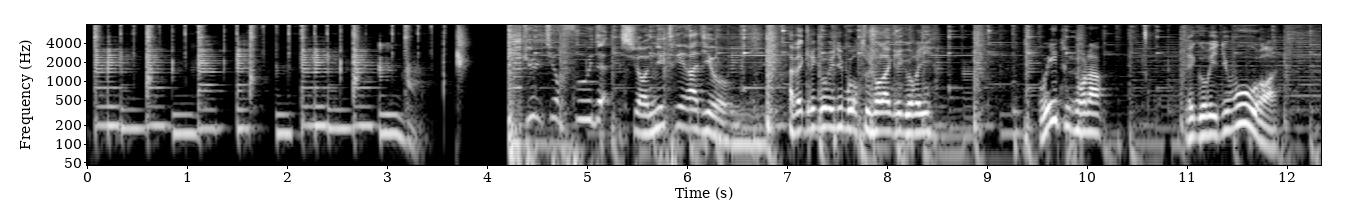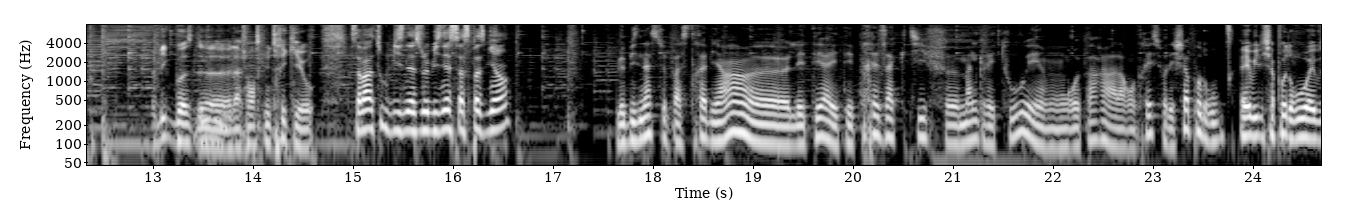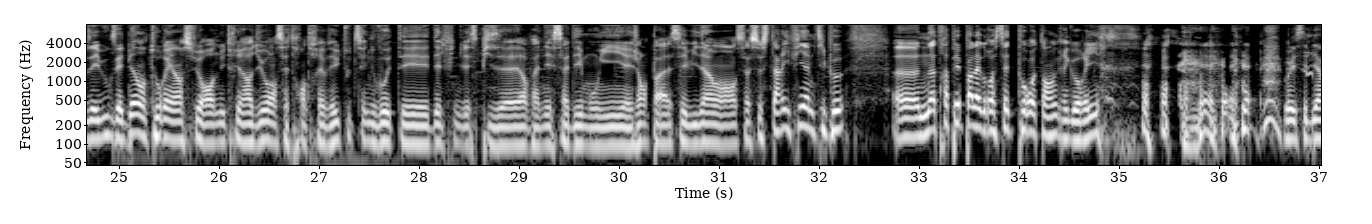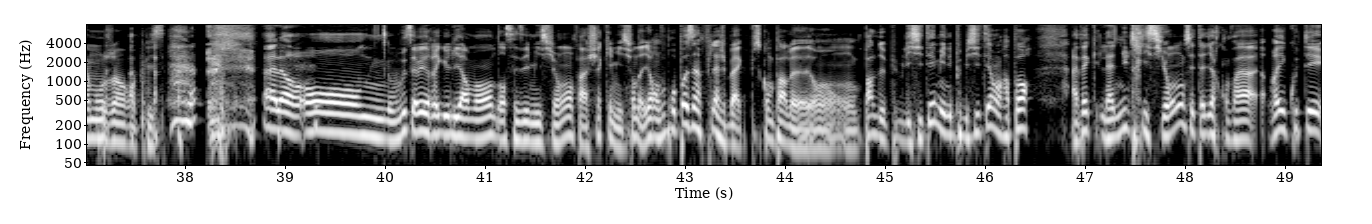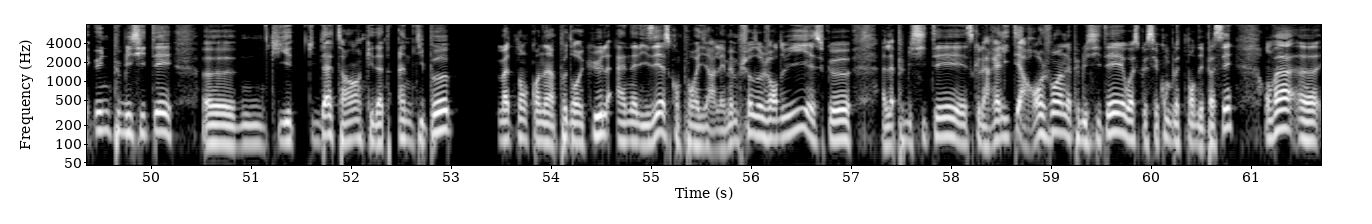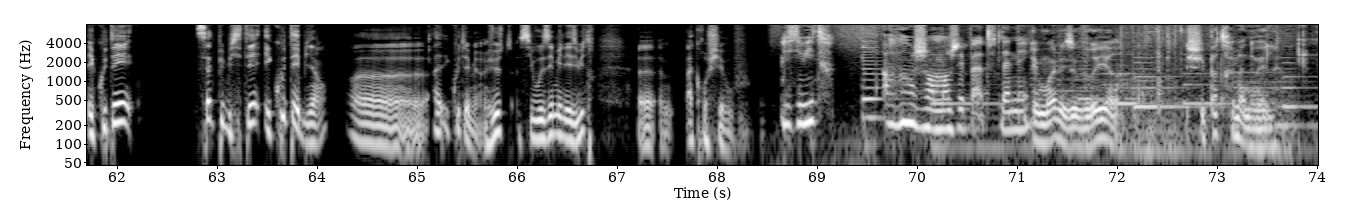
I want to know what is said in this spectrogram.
Culture Food sur Nutri Radio. Avec Grégory Dubourg, toujours là, Grégory? Oui, toujours là. Grégory Dubourg, big boss de l'agence Nutrikeo. Ça va tout le business Le business, ça se passe bien? Le business se passe très bien. Euh, l'été a été très actif euh, malgré tout et on repart à la rentrée sur les chapeaux de roue. Eh oui, les chapeaux de roue. Et vous avez vu, vous êtes bien entouré hein, sur Nutri Radio en cette rentrée. Vous avez eu toutes ces nouveautés Delphine Vespizer, Vanessa Desmouilles et j'en passe évidemment. Ça se starifie un petit peu. Euh, n'attrapez pas la grosse tête pour autant, Grégory. oui, c'est bien mon genre en plus. Alors, on, vous savez régulièrement dans ces émissions, enfin à chaque émission d'ailleurs, on vous propose un flashback puisqu'on parle, on parle de publicité, mais les publicités en rapport avec la c'est-à-dire qu'on va réécouter une publicité euh, qui, qui, date, hein, qui date un petit peu, maintenant qu'on a un peu de recul, analyser, est-ce qu'on pourrait dire les mêmes choses aujourd'hui? Est-ce que la publicité, est-ce que la réalité a rejoint la publicité ou est-ce que c'est complètement dépassé? On va euh, écouter cette publicité, écoutez bien, euh, ah, écoutez bien, juste si vous aimez les huîtres, accrochez-vous. Les huîtres? Avant, j'en mangeais pas toute l'année. Et moi, les ouvrir, je suis pas très manuel.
